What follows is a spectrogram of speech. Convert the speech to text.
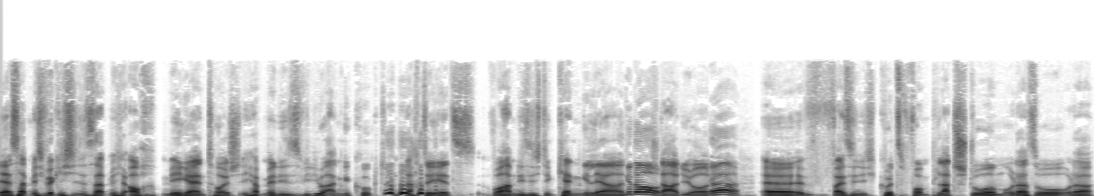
Ja, es hat mich wirklich, es hat mich auch mega enttäuscht. Ich habe mir dieses Video angeguckt und dachte jetzt, wo haben die sich denn kennengelernt? Genau. Stadion, Ja. Äh, weiß ich nicht, kurz vorm Platzsturm oder so oder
